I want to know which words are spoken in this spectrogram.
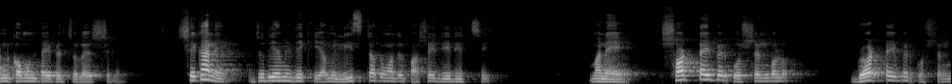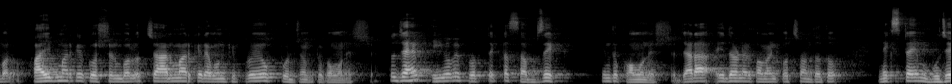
আনকমন টাইপের চলে এসেছিল। সেখানে যদি আমি দেখি, আমি লিস্টটা তোমাদের পাশেই দিয়ে দিচ্ছি। মানে শর্ট টাইপের কোশ্চেন বলো ব্রড টাইপের কোশ্চেন বলো ফাইভ মার্কের কোশ্চেন বলো, চার মার্কের এমনকি প্রয়োগ পর্যন্ত কমন এসছে। তো যাই হোক, এইভাবে প্রত্যেকটা সাবজেক্ট কিন্তু কমন এসছে। যারা এই ধরনের কমেন্ট করছ, অন্তত নেক্সট টাইম বুঝে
